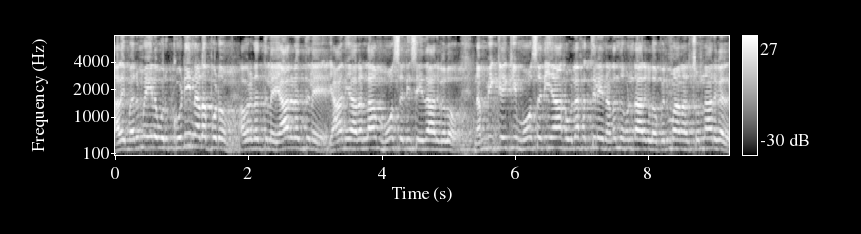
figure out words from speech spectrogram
நாளை மறுமையில் ஒரு கொடி நடப்படும். அவரிடத்தில் யாரிடத்திலே யார் யாரெல்லாம் மோசடி செய்தார்களோ நம்பிக்கைக்கு மோசடியாக உலகத்திலே நடந்து கொண்டார்களோ பெருமானார் சொன்னார்கள்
